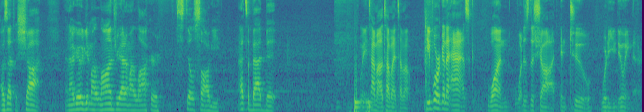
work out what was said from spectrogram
I was at the Schott, and I go to get my laundry out of my locker, still soggy. That's a bad bit. Wait, time out, time out, time out. People are gonna ask, one, what is the Schott, and two, what are you doing there?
